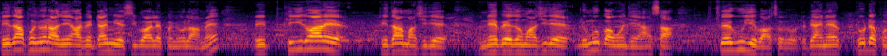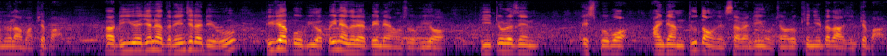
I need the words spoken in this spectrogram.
ဒေသဖွံ့ဖြိုးလာခြင်းအပြင်တိုင်းပြည်စီးပွားရေးလည်းဖွံ့ဖြိုးလာမယ်ဒီခရီးသွားတဲ့ဒေသမှာရှိတဲ့နယ်ပယ်စုံမှာရှိတဲ့လူမှုပတ်ဝန်းကျင်အားအစကျွဲကူးရေပါဆိုလို့တပြိုင်တည်းတိုးတက်ဖွံ့ဖြိုးလာမှာဖြစ်ပါတယ်အဲ့တော့ဒီရွယ်ချက်နဲ့သတင်းချက်လက်တွေကိုဒီထက်ပို့ပြီးတော့ပေးနိုင်တဲ့ပေးနိုင်အောင်ဆိုပြီးတော့ဒီ tourism expo ပေါ့ item 2017ကိုကျွန်တော်တို့ခင်းချင်းပတ်သားခြင်းဖြစ်ပါတယ်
